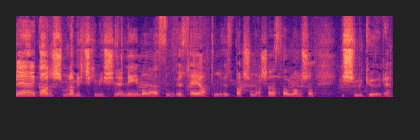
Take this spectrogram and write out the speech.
Mən qarışmıram heç kimin işinə. Nəyimə lazım? Öz həyatımı öz başıma aşağı sallamışam, işimi görürəm.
